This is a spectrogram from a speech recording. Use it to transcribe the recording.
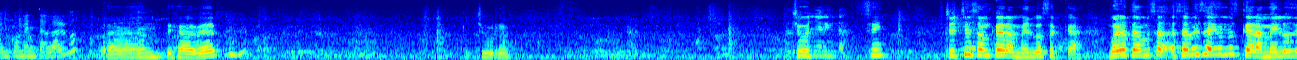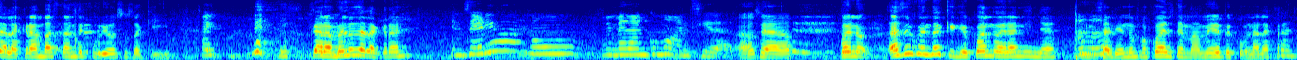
¿Han comentado algo? Ah, déjame ver. Churro. Chu- sí. Chuches son caramelos acá. Bueno, te vamos a... ¿Sabes? Hay unos caramelos de alacrán bastante curiosos aquí. Ay, Caramelos de alacrán. ¿en serio? No. A mí me dan como ansiedad. O sea, bueno, haz de cuenta que yo cuando era niña, Ajá. saliendo un poco del tema, a mí me picó un alacrán.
